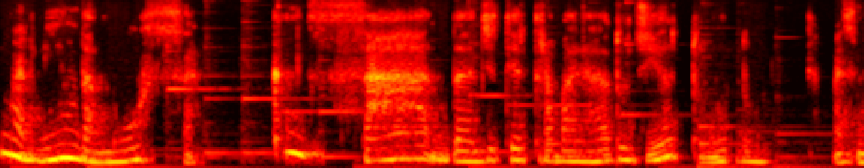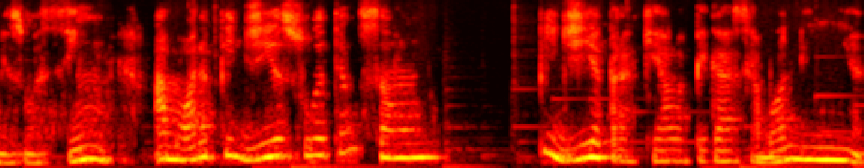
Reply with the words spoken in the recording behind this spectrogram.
uma linda moça, cansada de ter trabalhado o dia todo. Mas mesmo assim, a Mora pedia sua atenção. Pedia para que ela pegasse a bolinha,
